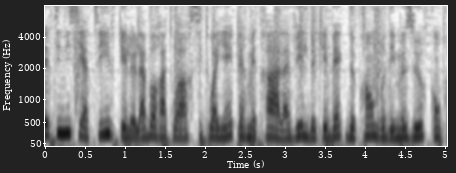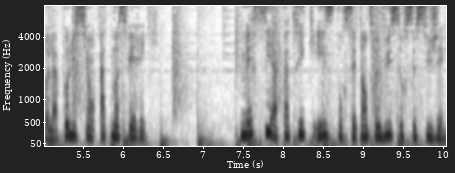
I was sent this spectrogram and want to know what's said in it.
Cette initiative qu'est le laboratoire citoyen permettra à la Ville de Québec de prendre des mesures contre la pollution atmosphérique. Merci à Patrick Hayes pour cette entrevue sur ce sujet.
